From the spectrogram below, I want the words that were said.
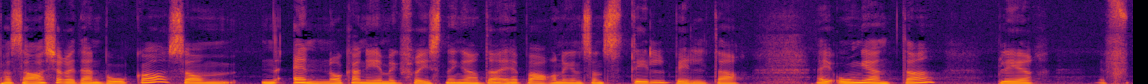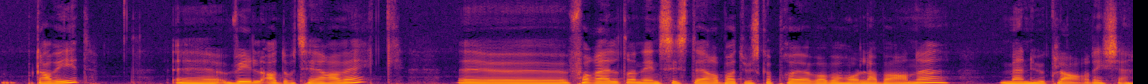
passasjer i den boka som ennå kan gi meg frysninger. Det er bare noen sånn stillbilder. Ei ung jente blir gravid, eh, vil adoptere vekk. Eh, foreldrene insisterer på at hun skal prøve å beholde barnet, men hun klarer det ikke.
